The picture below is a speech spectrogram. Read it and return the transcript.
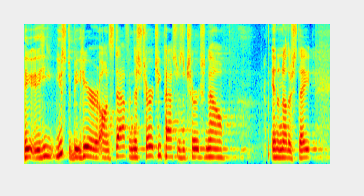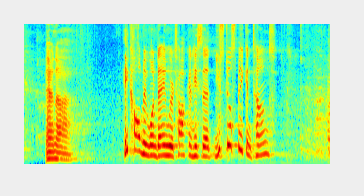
He, he used to be here on staff in this church. He pastors a church now in another state. And uh, he called me one day and we were talking. He said, You still speak in tongues? I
